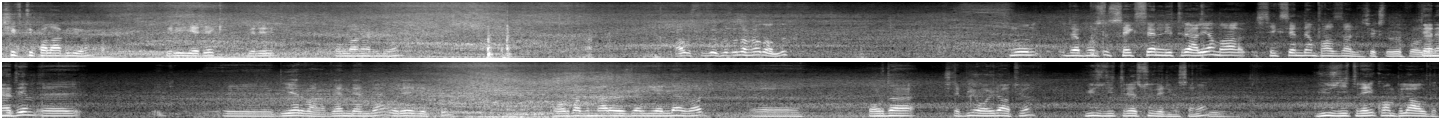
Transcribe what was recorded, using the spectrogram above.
çift tüp alabiliyor. Biri yedek, biri kullanabiliyor. Abi su deposu ne kadar aldık? Su deposu 80 litre alıyor ama 80'den fazla alıyor. 80'den fazla. Denedim. E, e, bir yer var Bendem'de. Oraya gittim. Orada bunlara özel yerler var. E, orada işte bir euro atıyorsun. 100 litre su veriyor sana. 100 litreyi komple aldı.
